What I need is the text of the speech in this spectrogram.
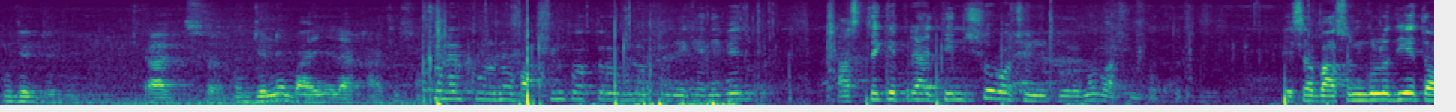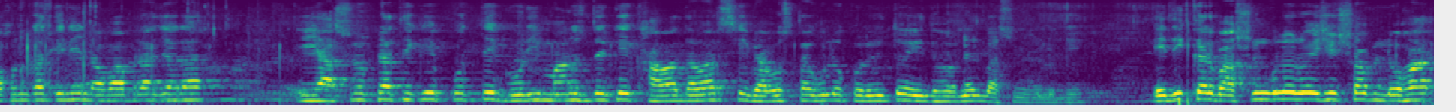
পুজোর জন্য। আচ্ছা। ওর জন্য বাইরে রাখা আছে সকলের পুরনো বাসনপত্রগুলো একটু দেখে নেবেন আজ থেকে প্রায় তিনশো বছরের পুরনো বাসনপত্র। এসব বাসনগুলো দিয়ে তখনকার দিনে নবাব রাজারা এই আশ্রমটা থেকে প্রত্যেক গরিব মানুষদেরকে খাওয়া দাওয়ার সেই ব্যবস্থাগুলো করে দিত এই ধরনের বাসনগুলো দিয়ে। এদিককার বাসনগুলো রয়েছে সব লোহার।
